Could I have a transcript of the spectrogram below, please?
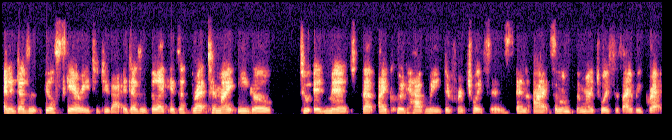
And it doesn't feel scary to do that. It doesn't feel like it's a threat to my ego to admit that i could have made different choices and i some of my choices i regret.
